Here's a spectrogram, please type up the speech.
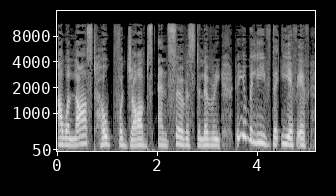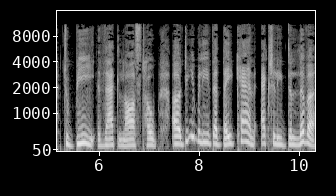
"Our Last Hope for Jobs and Service Delivery"? Do you believe the EFF to be that last hope? Uh, do you believe that they can actually deliver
